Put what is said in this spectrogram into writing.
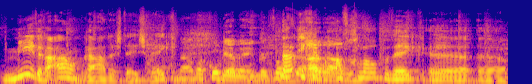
meerdere aanraders deze week. Nou, waar kom jij mee? Met welke Nou, ik heb afgelopen week eh, ehm,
